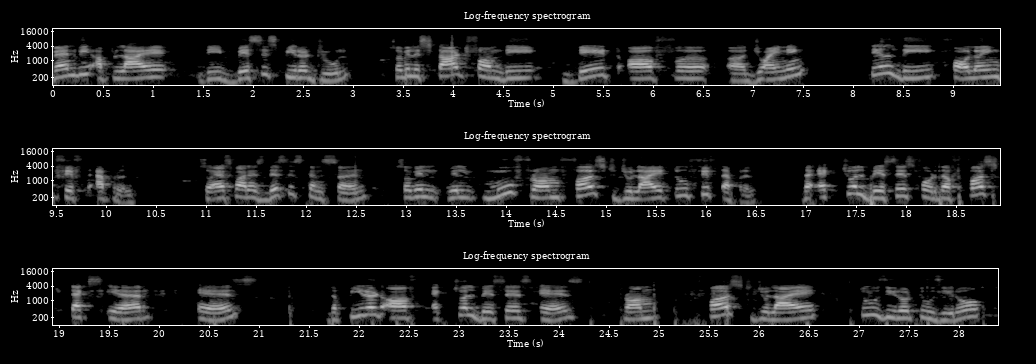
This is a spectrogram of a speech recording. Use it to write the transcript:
when we apply the basis period rule, so we'll start from the date of uh, uh, joining till the following 5th April. So as far as this is concerned, so we'll, we'll move from 1st July to 5th April. The actual basis for the first tax year is the period of actual basis is from 1st July 2020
